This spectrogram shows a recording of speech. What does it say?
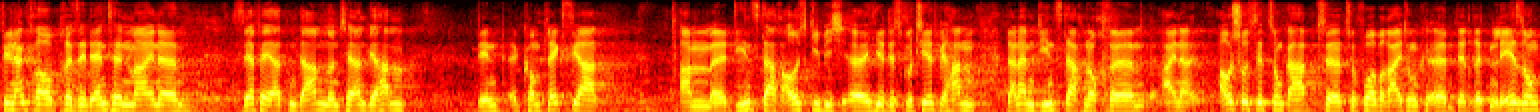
Vielen Dank, Frau Präsidentin, meine sehr verehrten Damen und Herren! Wir haben den Komplex ja am äh, Dienstag ausgiebig äh, hier diskutiert. Wir haben dann am Dienstag noch äh, eine Ausschusssitzung gehabt zur Vorbereitung der dritten Lesung.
